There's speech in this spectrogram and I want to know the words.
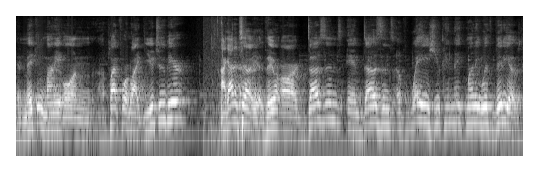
and making money on a platform like YouTube here I got to tell you there are dozens and dozens of ways you can make money with videos.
